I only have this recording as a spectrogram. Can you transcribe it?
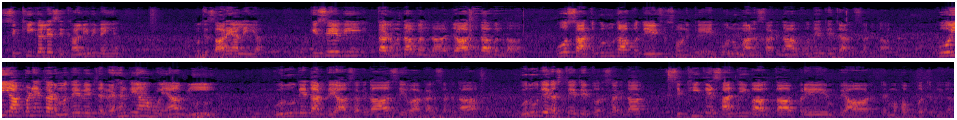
ਸਿੱਖੀ ਕੱਲੇ ਸਿੱਖਾਂ ਲਈ ਵੀ ਨਹੀਂ ਆ। ਉਹ ਤੇ ਸਾਰਿਆਂ ਲਈ ਆ। ਕਿਸੇ ਵੀ ਧਰਮ ਦਾ ਬੰਦਾ, ਜਾਤ ਦਾ ਬੰਦਾ, ਉਹ ਸਤਿਗੁਰੂ ਦਾ ਉਪਦੇਸ਼ ਸੁਣ ਕੇ ਉਹਨੂੰ ਮੰਨ ਸਕਦਾ, ਉਹਦੇ ਤੇ ਚੱਲ ਸਕਦਾ। ਕੋਈ ਆਪਣੇ ਧਰਮ ਦੇ ਵਿੱਚ ਰਹਿੰਦਿਆਂ ਹੋਇਆਂ ਵੀ ਗੁਰੂ ਦੇ ਦਰ ਤੇ ਆ ਸਕਦਾ, ਸੇਵਾ ਕਰ ਸਕਦਾ, ਗੁਰੂ ਦੇ ਰਸਤੇ ਤੇ ਤੁਰ ਸਕਦਾ, ਸਿੱਖੀ ਤੇ ਸਾਂਝੀ ਵਾਲਤਾ, ਪ੍ਰੇਮ, ਪਿਆਰ ਤੇ ਮੁਹੱਬਤ ਦੀ ਗੱਲ।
